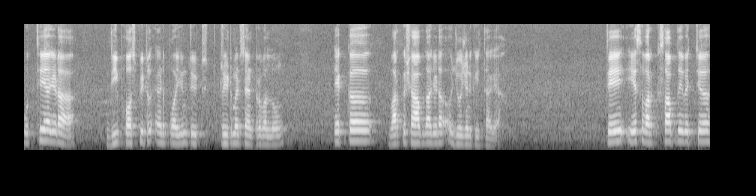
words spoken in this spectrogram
ਉੱਥੇ ਆ ਜਿਹੜਾ Deep hospital and poison treatment centre ਵੱਲੋਂ ਇੱਕ ਵਰਕਸ਼ਾਪ ਦਾ ਜਿਹੜਾ ਆਯੋਜਨ ਕੀਤਾ ਗਿਆ। ਤੇ ਇਸ ਵਰਕਸ਼ਾਪ ਦੇ ਵਿੱਚ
